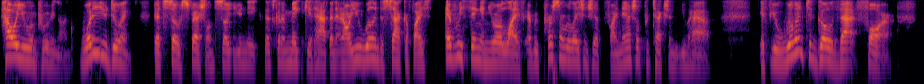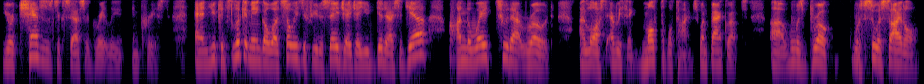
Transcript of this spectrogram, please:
how are you improving on? What are you doing that's so special and so unique that's going to make it happen? And are you willing to sacrifice everything in your life, every personal relationship, financial protection you have? If you're willing to go that far, your chances of success are greatly increased. And you could look at me and go, Well, it's so easy for you to say, Jay Jay, you did it. I said, Yeah, on the way to that road, I lost everything multiple times, went bankrupt, uh, was broke, was suicidal.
